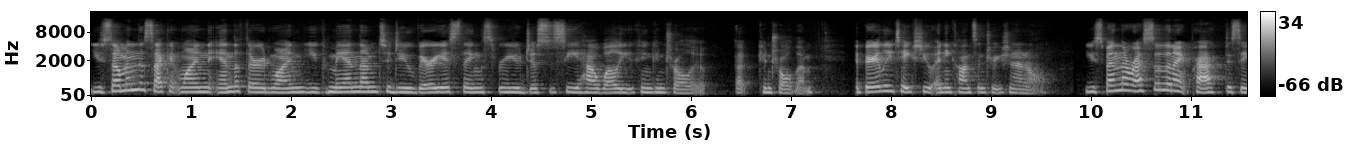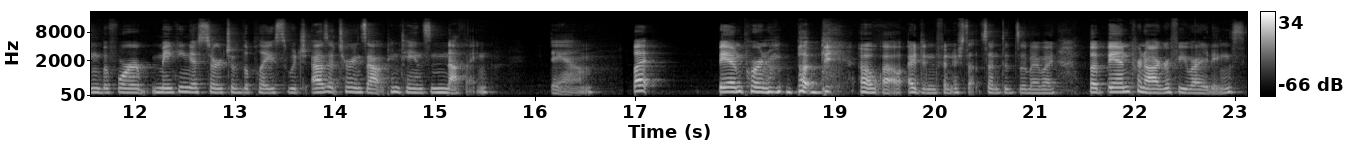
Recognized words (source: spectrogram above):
You summon the second one and the third one. You command them to do various things for you just to see how well you can control it, uh, control them. It barely takes you any concentration at all. You spend the rest of the night practicing before making a search of the place, which, as it turns out, contains nothing. Damn. But ban porn. But oh wow, I didn't finish that sentence in my mind. But ban pornography writings.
